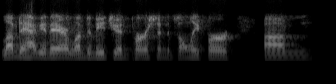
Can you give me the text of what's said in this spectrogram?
love to have you there. Love to meet you in person. It's only for, um,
